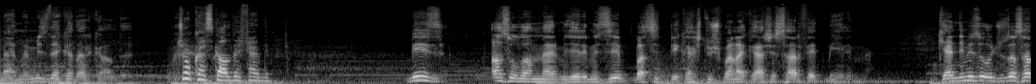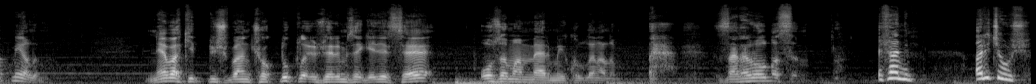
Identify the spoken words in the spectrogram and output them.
Mermimiz ne kadar kaldı? Çok az kaldı efendim. Biz az olan mermilerimizi basit birkaç düşmana karşı sarf etmeyelim. Kendimizi ucuza satmayalım. Ne vakit düşman çoklukla üzerimize gelirse o zaman mermiyi kullanalım. Zarar olmasın. Efendim, Ali Çavuş.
